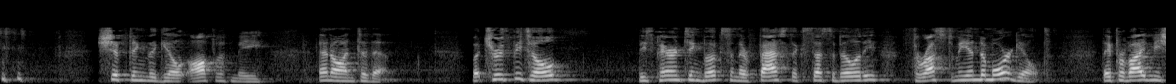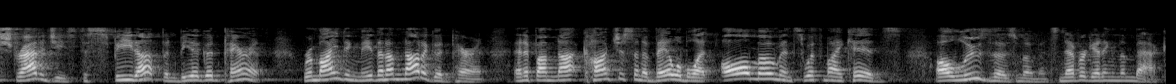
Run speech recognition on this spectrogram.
Shifting the guilt off of me and onto them. But truth be told, these parenting books and their fast accessibility thrust me into more guilt. They provide me strategies to speed up and be a good parent, reminding me that I'm not a good parent. And if I'm not conscious and available at all moments with my kids, I'll lose those moments, never getting them back.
